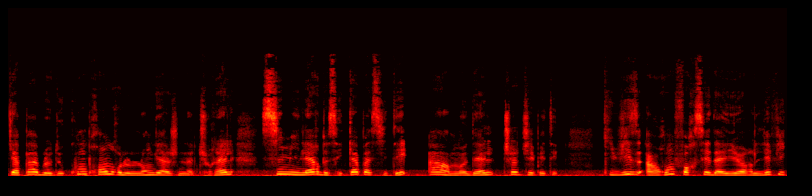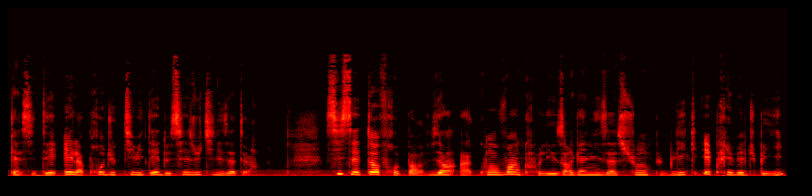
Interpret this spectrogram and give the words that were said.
capable de comprendre le langage naturel, similaire de ses capacités à un modèle ChatGPT, qui vise à renforcer d'ailleurs l'efficacité et la productivité de ses utilisateurs. Si cette offre parvient à convaincre les organisations publiques et privées du pays,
